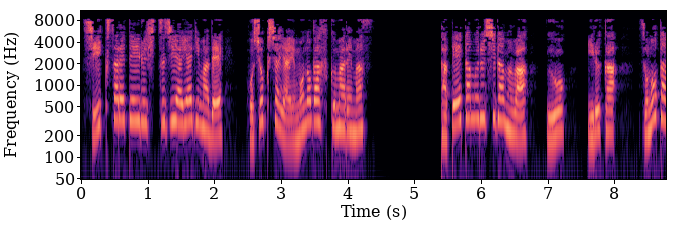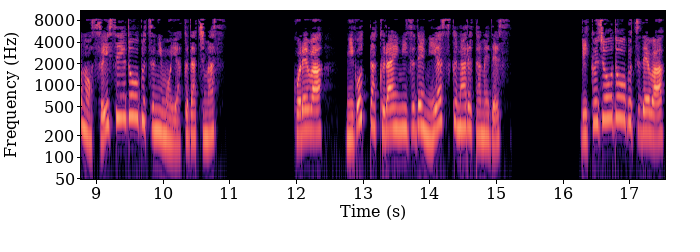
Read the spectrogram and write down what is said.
飼育されている羊やヤギまで、捕食者や獲物が含まれます。タペータムルシダムは、魚、イルカ、その他の水生動物にも役立ちます。これは、濁った暗い水で見やすくなるためです。陸上動物では、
